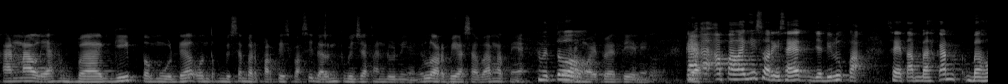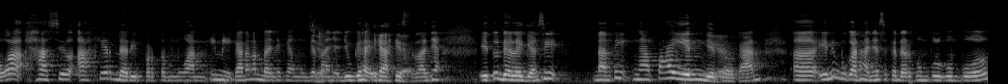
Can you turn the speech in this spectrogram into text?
kanal ya bagi pemuda untuk bisa berpartisipasi dalam kebijakan dunia. Ini luar biasa banget nih ya. Betul. Forum Y20 ini. Ka- Ya, apalagi sorry saya jadi lupa saya tambahkan bahwa hasil akhir dari pertemuan ini karena kan banyak yang mungkin Ya. nanya juga ya istilahnya itu delegasi nanti ngapain gitu Ya. kan Eh, ini bukan hanya sekedar kumpul-kumpul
